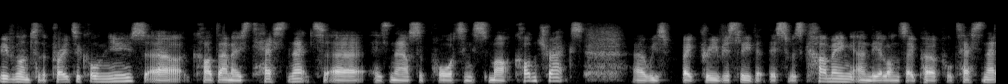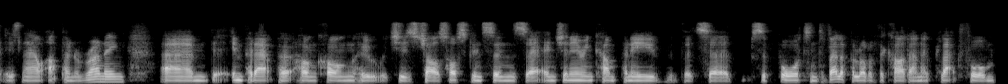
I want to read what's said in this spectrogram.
Moving on to the protocol news, uh, Cardano's testnet uh, is now supporting smart contracts. Uh, we spoke previously that this was coming, and the Alonzo Purple testnet is now up and running. Um, the Input Output Hong Kong, who, which is Charles Hoskinson's uh, engineering company that uh, support and develop a lot of the Cardano platform,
